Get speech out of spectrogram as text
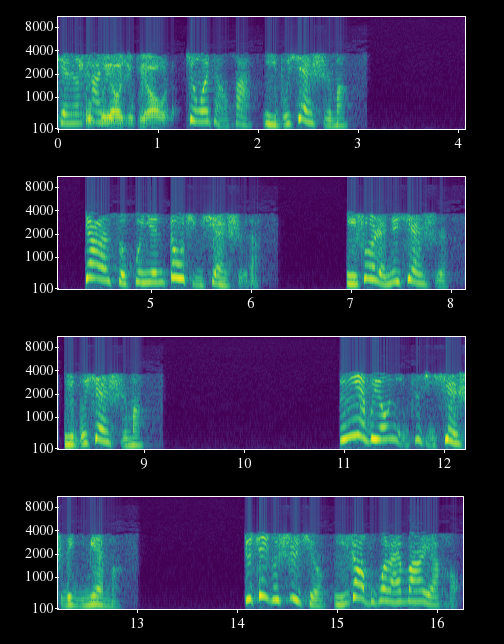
先生，说不要就不要了。听我讲话，你不现实吗？第二次婚姻都挺现实的，你说人家现实，你不现实吗？你也不有你自己现实的一面吗？就这个事情，你绕不过来弯也好，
